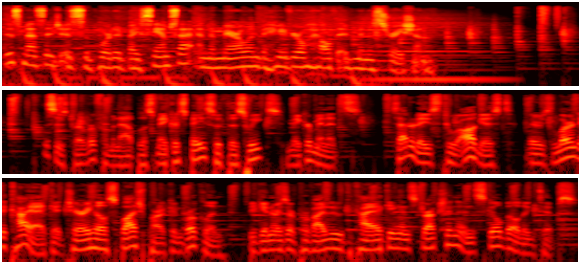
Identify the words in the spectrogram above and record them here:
This message is supported by SAMHSA and the Maryland Behavioral Health Administration. This is Trevor from Annapolis Makerspace with this week's Maker Minutes. Saturdays through August, there's Learn to Kayak at Cherry Hill Splash Park in Brooklyn. Beginners are provided with kayaking instruction and skill building tips.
